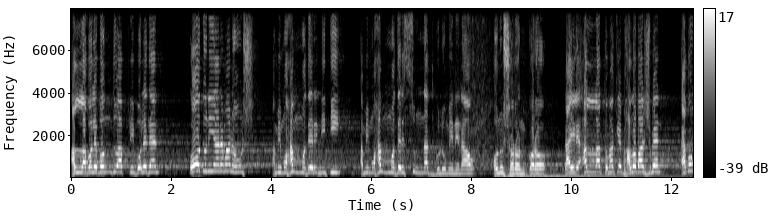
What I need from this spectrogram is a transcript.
আল্লাহ বলে, বন্ধু, আপনি বলে দেন, ও দুনিয়ার মানুষ আমি মোহাম্মদের নীতি, আমি মোহাম্মদের সুন্নাতগুলো মেনে নাও, অনুসরণ করো। তাইলে আল্লাহ তোমাকে ভালোবাসবেন এবং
